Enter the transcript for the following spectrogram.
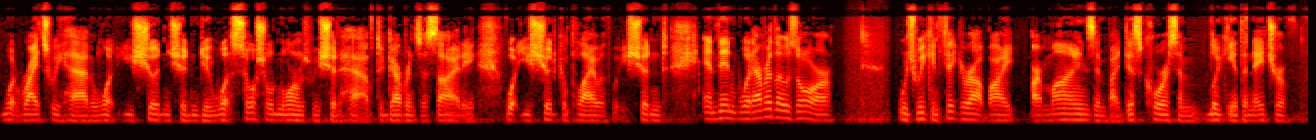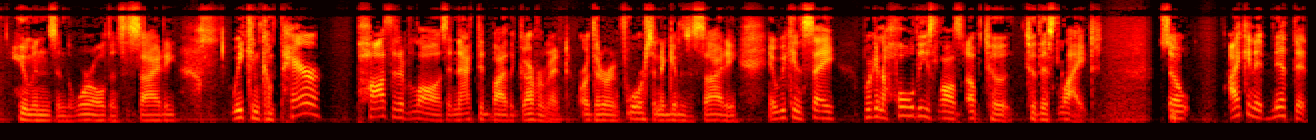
what rights we have and what you should and shouldn't do, what social norms we should have to govern society, what you should comply with, what you shouldn't, and then whatever those are, which we can figure out by our minds and by discourse and looking at the nature of humans and the world and society, we can compare positive laws enacted by the government or that are enforced in a given society, and we can say we're going to hold these laws up to, to this light. So I can admit that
